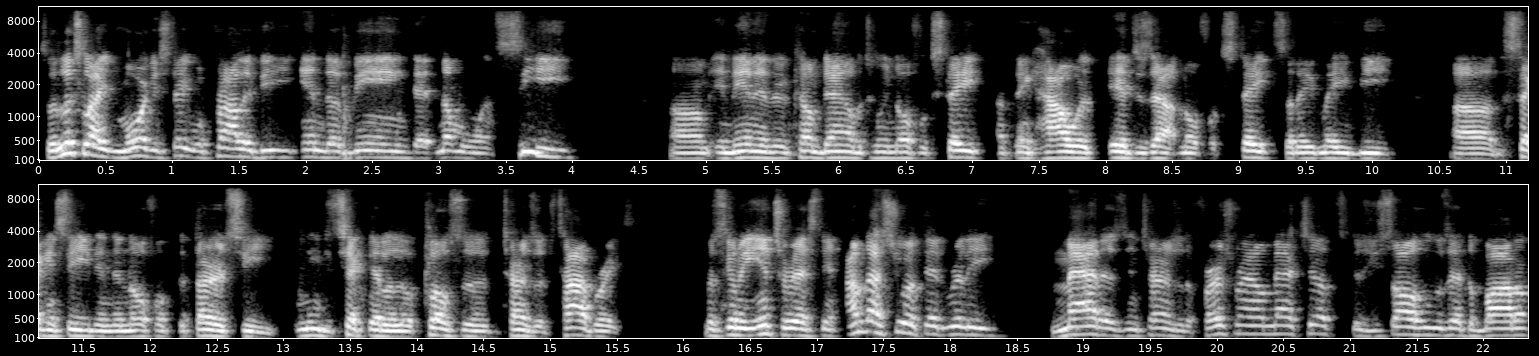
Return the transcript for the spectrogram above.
So it looks like Morgan State will probably be end up being that number one seed. Um, and then it'll come down between Norfolk State. I think Howard edges out Norfolk State, so they may be uh, the second seed and then Norfolk the third seed. We need to check that a little closer in terms of the tie breaks. But it's going to be interesting. I'm not sure if that really matters in terms of the first round matchups because you saw who was at the bottom.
